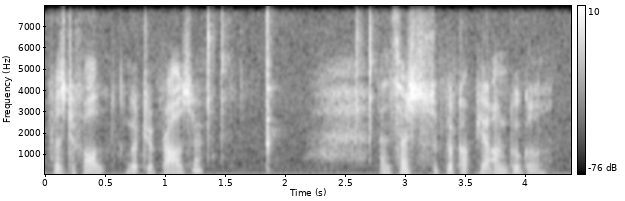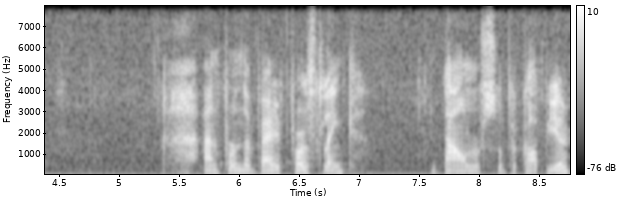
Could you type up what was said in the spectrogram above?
First of all, go to your browser and search Super Copier on Google. And from the very first link, download supercopier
